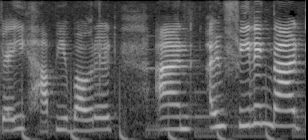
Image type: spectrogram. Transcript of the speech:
very happy about it and I'm feeling that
